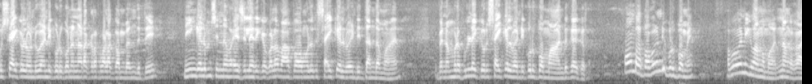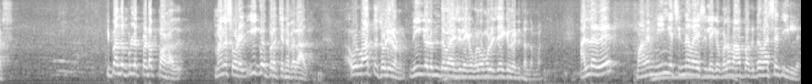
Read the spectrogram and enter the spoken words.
புஷ் சைக்கிள் ஒன்று வேண்டி கொடுக்கணும் நடக்கிற பழக்கம் வந்துட்டு நீங்களும் சின்ன வயசில் இருக்கக்குள்ள வாப்பா உங்களுக்கு சைக்கிள் வேண்டி தந்த மகன். இப்போ நம்மளோட பிள்ளைக்கு ஒரு சைக்கிள் வேண்டி கொடுப்போமான்னு கேட்குறேன் ஆமாம் பாப்பா வேண்டி கொடுப்போமே. அப்போ வேண்டிக்கு வாங்கம்மா என்னங்க காசு. இப்போ அந்த பிள்ளை பிடப்பாகாது. மனசோட ஈகோ பிரச்சனை வராது. ஒரு வார்த்தை சொல்லிடணும். நீங்களும் இந்த வயசில் இருக்கக்குள்ள உங்களுக்கு சைக்கிள் வேண்டி தந்தம்மா அல்லது மகன் நீங்கள் சின்ன வயசுல இருக்கக்குள்ள வாப்பாக்கிட்ட வசதி இல்லை.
